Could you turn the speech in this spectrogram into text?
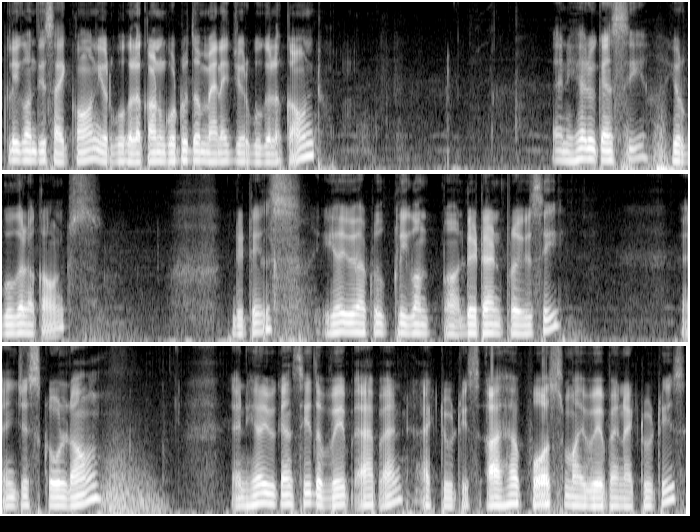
click on this icon your google account go to the manage your google account and here you can see your google accounts details. Here you have to click on uh, data and privacy and just scroll down. And here you can see the web app and activities. I have paused my web and activities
